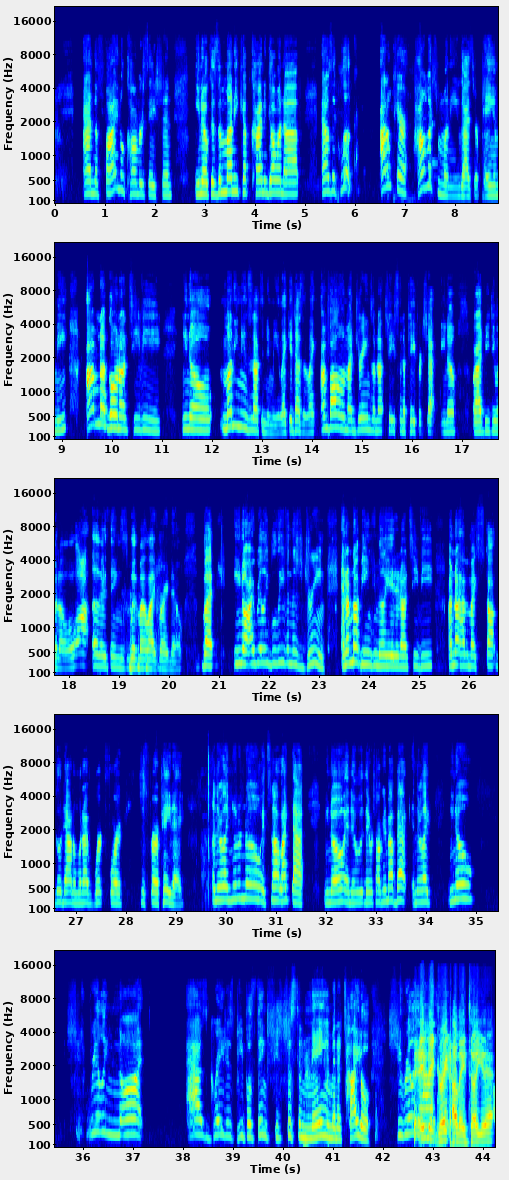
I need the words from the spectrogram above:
and the final conversation, you know, because the money kept kind of going up. And I was like, look, I don't care how much money you guys are paying me. I'm not going on TV. You know, money means nothing to me. Like it doesn't. Like I'm following my dreams. I'm not chasing a paper check, you know, or I'd be doing a lot other things with my life right now. But you know, I really believe in this dream. And I'm not being humiliated on TV. I'm not having my stock go down on what I've worked for just for a payday. And they're like, no, no, no, it's not like that, you know. And it, they were talking about Bec, and they're like, you know, she's really not as great as people think. She's just a name and a title. She really isn't has... it great how they tell you that?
